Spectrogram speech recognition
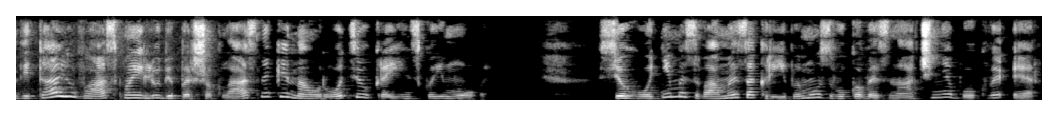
Вітаю вас, мої любі першокласники, на уроці української мови. Сьогодні ми з вами закріпимо звукове значення букви Р.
